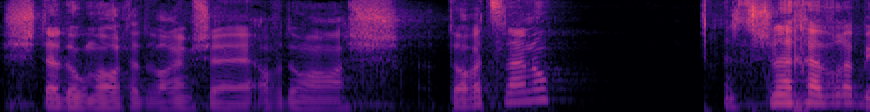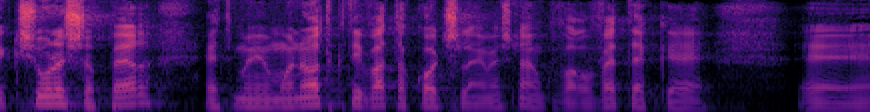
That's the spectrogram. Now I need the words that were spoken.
שתי דוגמאות לדברים שעבדו ממש טוב אצלנו. אז שני חבר'ה ביקשו לשפר את מיומנויות כתיבת הקוד שלהם, יש להם כבר ותק אה, אה,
